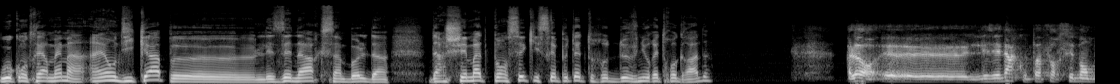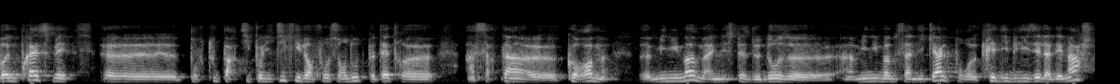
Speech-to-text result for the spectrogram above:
ou au contraire même un, un handicap, euh, les énarques, symbole d'un schéma de pensée qui serait peut-être devenu rétrograde? Alors, euh, les énarques n'ont pas forcément bonne presse, mais euh, pour tout parti politique, il en faut sans doute peut-être euh, un certain euh, quorum minimum, une espèce de dose, un minimum syndical pour crédibiliser la démarche.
